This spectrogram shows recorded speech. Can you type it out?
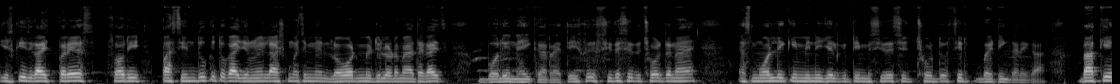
इसकी गाइज़ परेश सॉरी पासिंदू की तो गाइज़ इन्होंने लास्ट मैच में लोअर मिडिल ऑर्डर में आया था गाइज़ बॉलिंग नहीं कर रहे थे। इसको सीधे सीधे छोड़ देना है। स्मॉल की मिनी जेल की टीम में सीधे सीधे छोड़ दो, सिर्फ़ बैटिंग करेगा। बाकी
